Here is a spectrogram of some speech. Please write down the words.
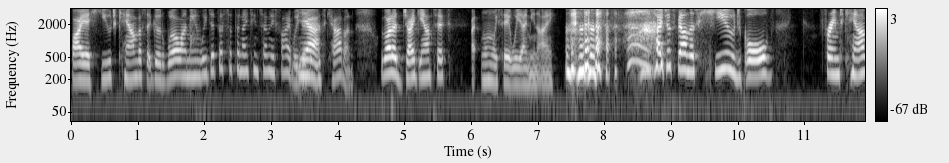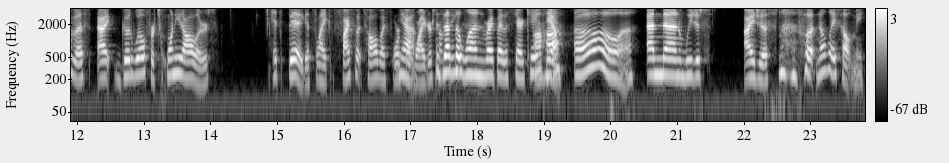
buy a huge canvas at Goodwill. I mean, we did this at the 1975. We did Yeah. this at the cabin. We bought a gigantic. When we say we, I mean I. I just found this huge gold framed canvas at Goodwill for twenty dollars. It's big. It's like five foot tall by four Yeah. foot wide or something. Is that the one right by the staircase? Uh-huh. Yeah. Oh. And then we just, I just put no Leif helped me.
